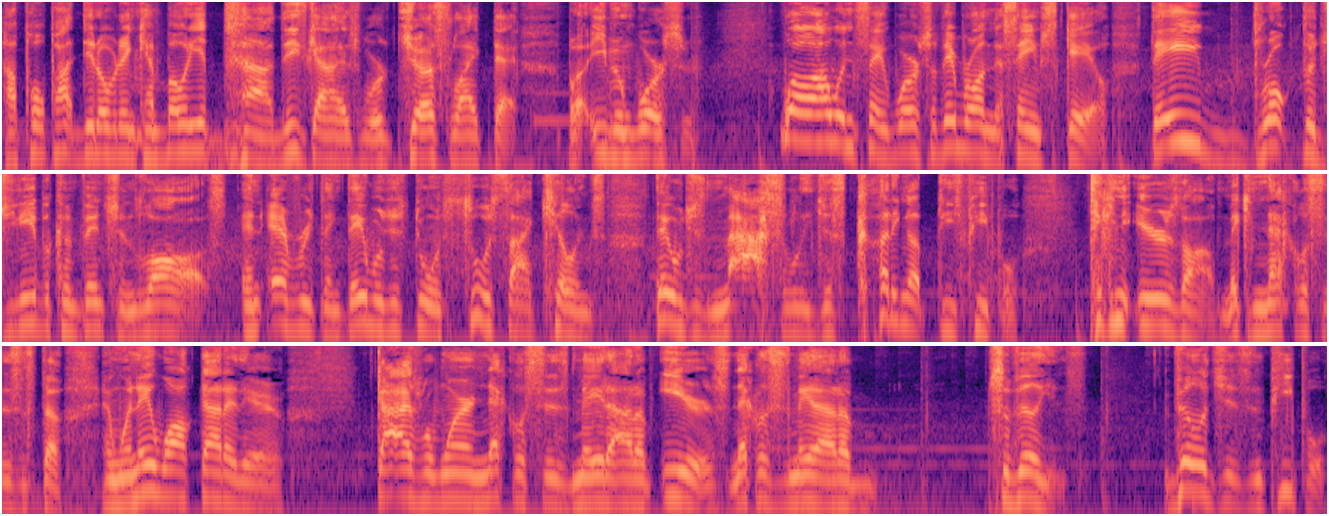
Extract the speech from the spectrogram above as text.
How Pol Pot did over there in Cambodia. Nah, these guys were just like that, but even worse. Well, I wouldn't say worse, so they were on the same scale. They broke the Geneva Convention laws and everything. They were just doing suicide killings. They were just massively just cutting up these people, taking the ears off, making necklaces and stuff. And when they walked out of there, guys were wearing necklaces made out of ears, necklaces made out of civilians, villages, and people.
